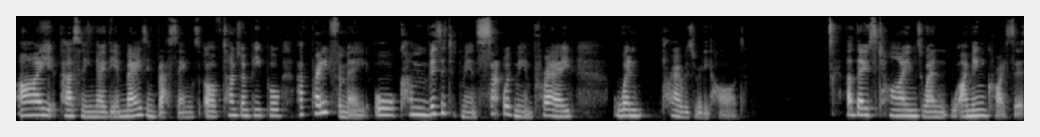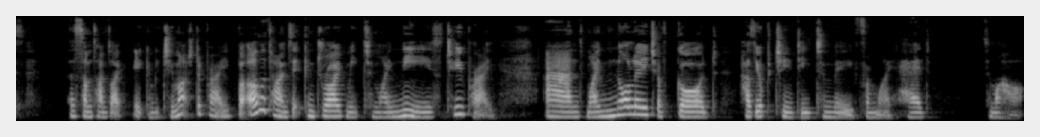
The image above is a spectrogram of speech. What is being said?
I personally know the amazing blessings of times when people have prayed for me or come visited me and sat with me and prayed when prayer was really hard at those times when I'm in crisis, sometimes I, it can be too much to pray, but other times it can drive me to my knees to pray. And my knowledge of God has the opportunity to move from my head to my heart.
